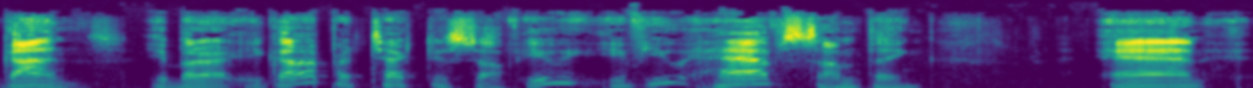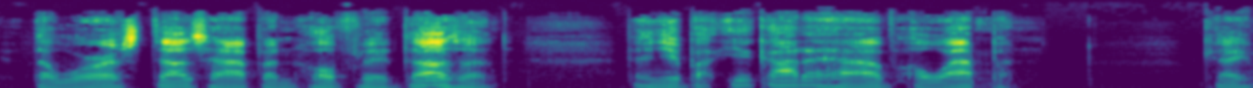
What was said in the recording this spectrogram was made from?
guns. You better you got to protect yourself. You if you have something and the worst does happen, hopefully it doesn't, then you you got to have a weapon. Okay?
